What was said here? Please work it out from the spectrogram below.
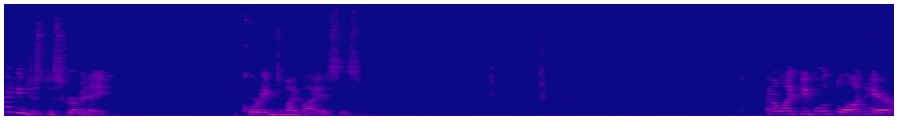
I can just discriminate according to my biases. I don't like people with blonde hair,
